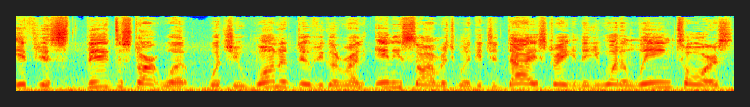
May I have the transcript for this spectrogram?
if you're big to start with, what you want to do if you're going to run any SARMers, you want to get your diet straight, and then you want to lean towards,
